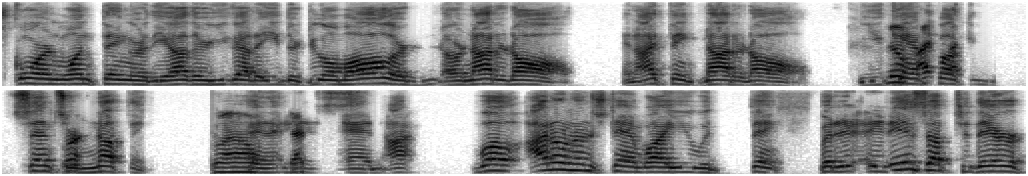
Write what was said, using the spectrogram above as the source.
scorn one thing or the other. You gotta either do them all or, or not at all. And I think not at all. You No, can't I- I- fucking censor Right. nothing. Well, And, and, that's and I, well, I don't understand why you would think, but it, it is up to their,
